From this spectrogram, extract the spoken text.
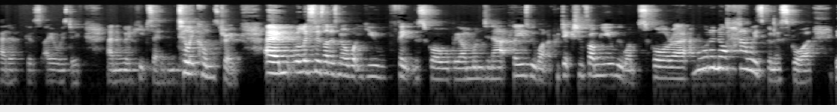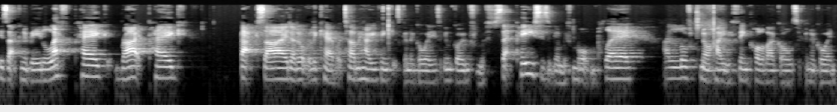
header because I always do, and I'm going to keep saying it until it comes true. Um, well, listeners, let us know what you think the score will be on Monday night, please. We want a prediction from you, we want the scorer, and we want to know how he's going to score. Is that going to be left peg, right peg? backside. I don't really care, but tell me how you think it's going to go in. Is it going to go in from a set piece? Is it going to be from open play? I love to know how you think all of our goals are going to go in.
